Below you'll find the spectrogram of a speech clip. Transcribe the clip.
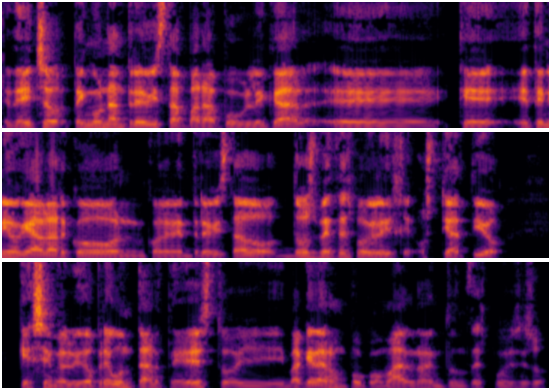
De hecho, tengo una entrevista para publicar eh, que he tenido que hablar con, con el entrevistado dos veces porque le dije, hostia, tío, que se me olvidó preguntarte esto y va a quedar un poco mal, ¿no? Entonces, pues eso,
